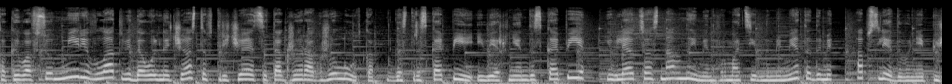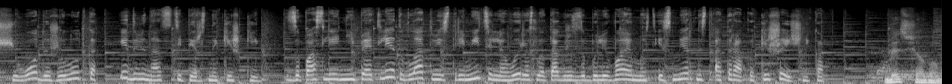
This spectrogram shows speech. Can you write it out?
Как и во всем мире, в Латвии довольно часто встречается также рак желудка. Гастроскопия и верхняя эндоскопия являются основными информативными методами обследования пищевода, желудка и двенадцатиперстной кишки. За последние пять лет в Латвии стремительно выросла также заболеваемость и смертность от рака кишечника. Bez šaubām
